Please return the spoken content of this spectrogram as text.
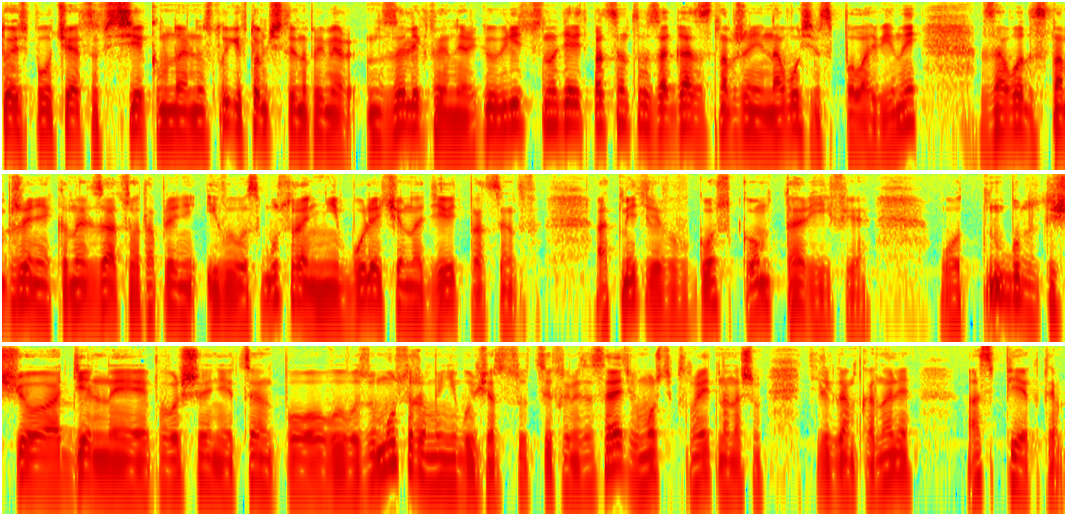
то есть, получается, все коммунальные услуги, в том числе, например, за электроэнергию увеличатся на 9%, за газоснабжение на 8,5%, за водоснабжение, канализацию, отопление и вывоз мусора не более чем на 9%. Отметили в госкомтарифе. Вот. Ну, будут еще отдельные повышения цен по вывозу мусора. Мы не будем сейчас цифрами засорять. Вы можете посмотреть на нашем телеграм-канале «Аспекты».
